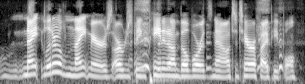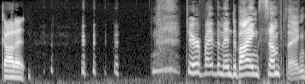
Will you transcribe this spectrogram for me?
night. Literal nightmares are just being painted on billboards now to terrify people. Got it. terrify them into buying something.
